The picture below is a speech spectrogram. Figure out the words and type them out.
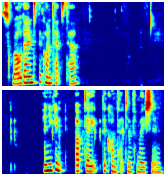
scroll down to the Contacts tab, and you can update the contact information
